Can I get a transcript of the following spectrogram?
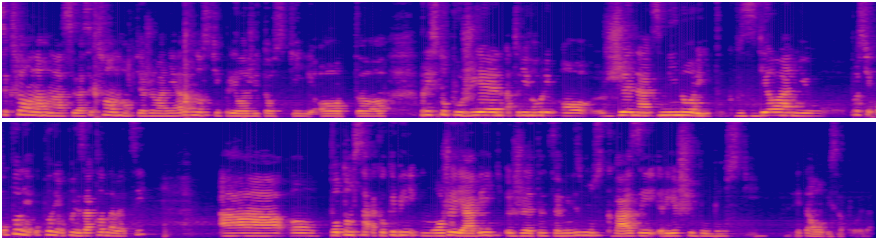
sexuálneho násilia, sexuálneho obťažovania, rovnosti príležitostí, od uh, prístupu žien, a to nehovorím o ženách z minorít, k vzdelaniu, proste úplne, úplne, úplne základné veci a o, potom sa ako keby môže javiť, že ten feminizmus kvázi rieši blbosti. Dalo by sa povedať.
